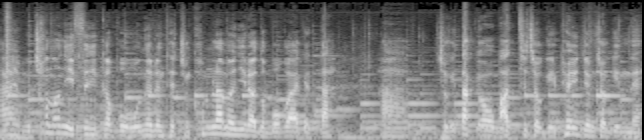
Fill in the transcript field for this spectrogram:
아이 뭐 천 원이 있으니까 뭐 오늘은 대충 컵라면이라도 먹어야겠다. 아 저기 딱 어, 마트 저기 편의점 저기 있네.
